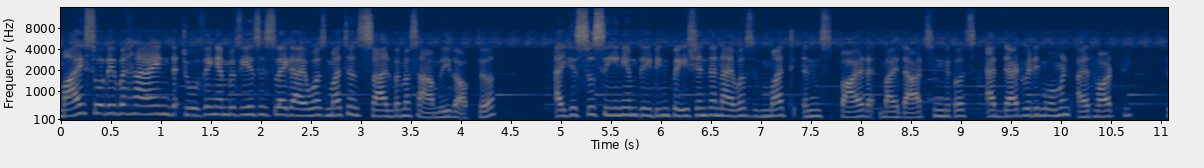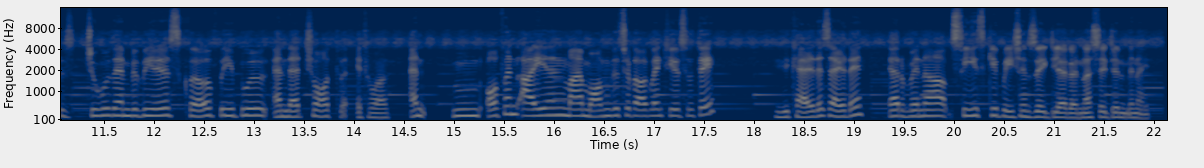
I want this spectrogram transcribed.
My story behind choosing MBBS is like I was much inspired by my family doctor. I used to see him treating patients, and I was much inspired by that thing because at that very moment I thought to choose MBBS, serve people, and that's what it was. And um, often I and my mom used to talk like she used to say, you can't decide it, you're see fees ki patients declare, na sit in the night.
